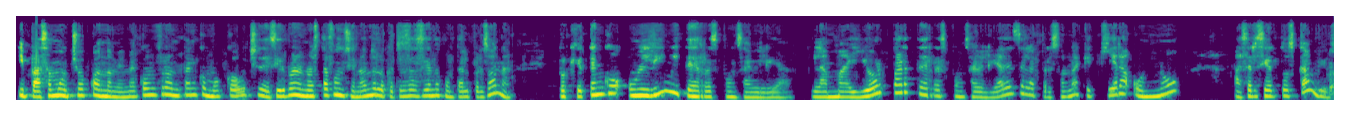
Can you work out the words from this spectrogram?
Y pasa mucho cuando a mí me confrontan como coach y decir, bueno, no está funcionando lo que tú estás haciendo con tal persona, porque yo tengo un límite de responsabilidad. La mayor parte de responsabilidad es de la persona que quiera o no hacer ciertos cambios.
